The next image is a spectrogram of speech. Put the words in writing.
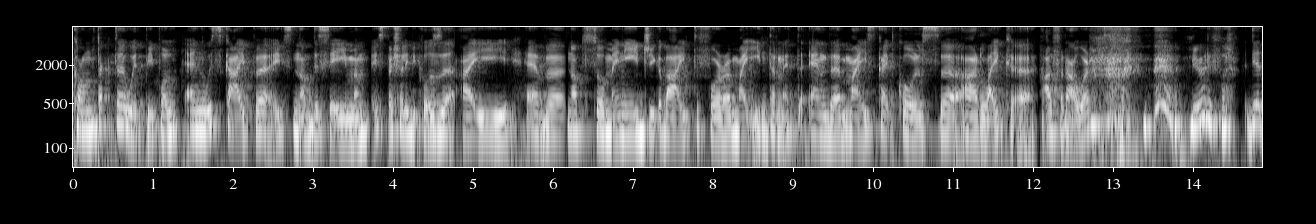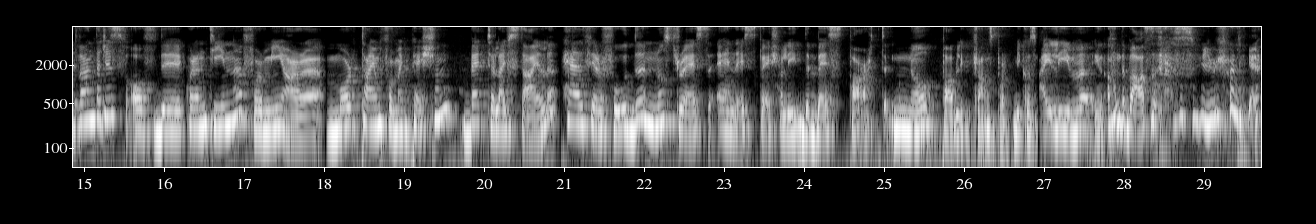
contact with people, and with Skype, it's not the same, especially because I have uh, not so many gigabyte for my internet, and uh, my Skype calls uh, are like half an hour. Beautiful. The advantages of the quarantine for me are more time for my passion, better lifestyle, healthier food, no stress, and especially the best part, no public transport because I live in, on the bus usually.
